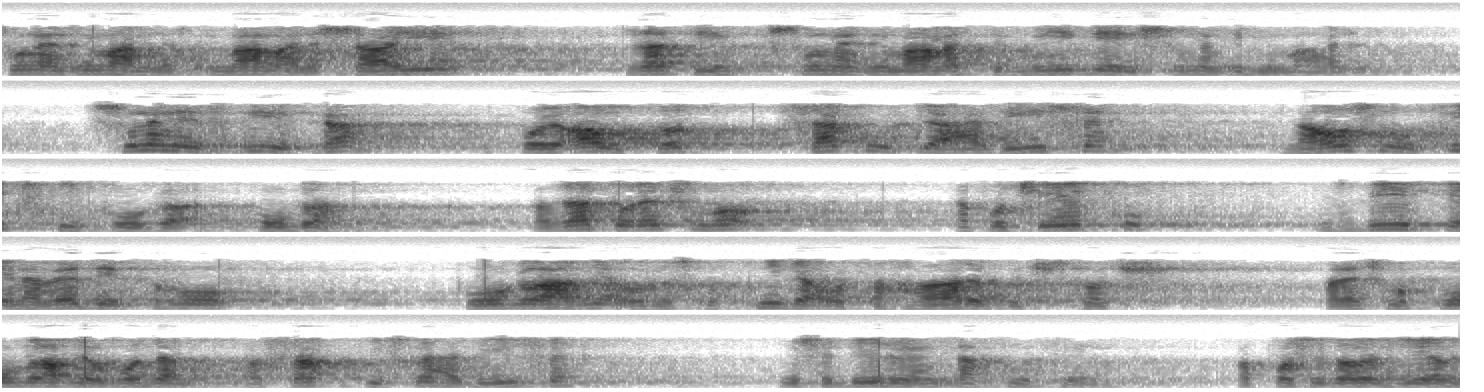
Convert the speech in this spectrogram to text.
sunen imam, imama Nesajije, zatim sunen imama Tirmidije i sunen Ibn Mađe. Sunen je zbirka koju autor sakuplja hadise na osnovu fikskih poglava. Pa zato recimo na početku zbirke navede prvo poglavlje, odnosno knjiga o Tahare po čistoći. Pa recimo poglavlje o vodama, pa sakupi sve hadise i se biruje na tu temu. Pa poslije dolazi, jel,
